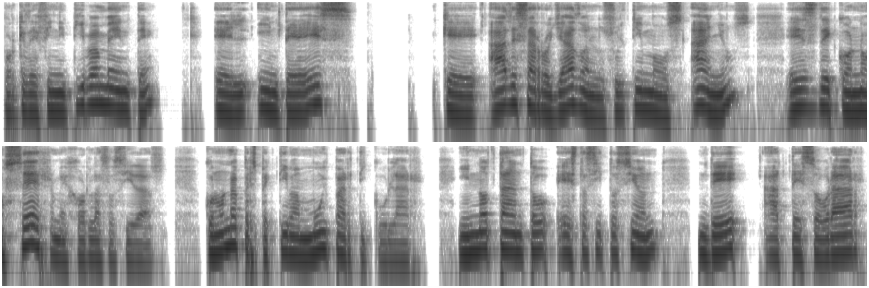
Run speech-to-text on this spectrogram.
Porque definitivamente el interés que ha desarrollado en los últimos años es de conocer mejor la sociedad, con una perspectiva muy particular, y no tanto esta situación de atesorar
